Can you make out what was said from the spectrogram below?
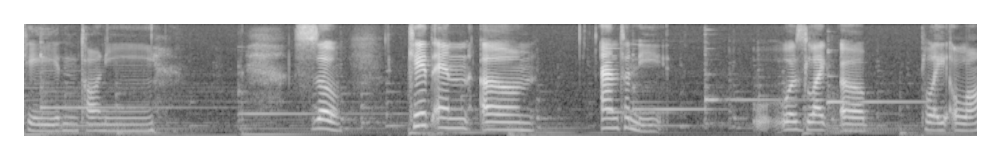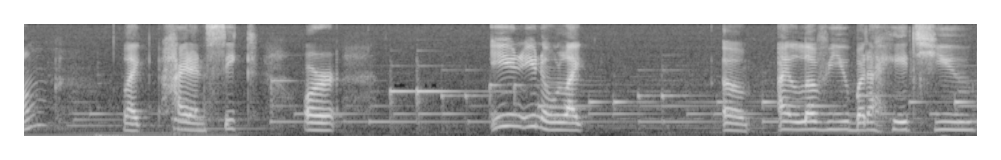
Kate and Tony. So, Kate and um, Anthony was like a play along, like hide and seek, or you you know like um, I love you but I hate you.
